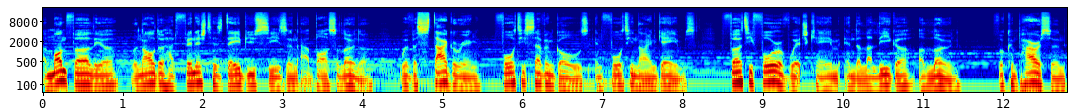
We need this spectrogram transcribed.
A month earlier, Ronaldo had finished his debut season at Barcelona with a staggering 47 goals in 49 games, 34 of which came in the La Liga alone. For comparison,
